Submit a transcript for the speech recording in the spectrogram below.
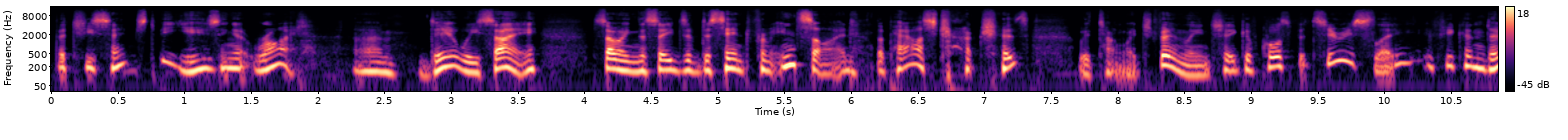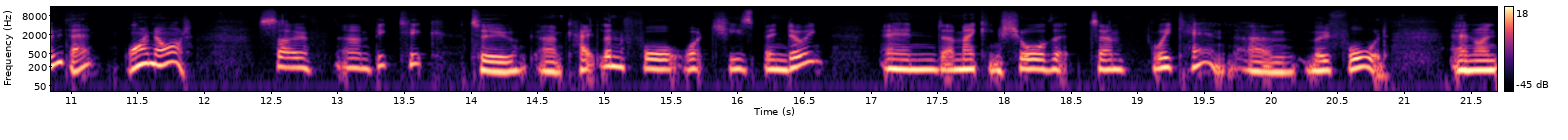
but she seems to be using it right. Um, dare we say, sowing the seeds of dissent from inside the power structures, with tongue wedged firmly in cheek, of course. But seriously, if you can do that, why not? So, um, big tick to um, Caitlyn for what she's been doing and uh, making sure that um, we can um, move forward. And I,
